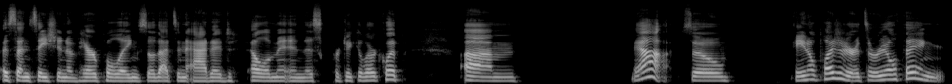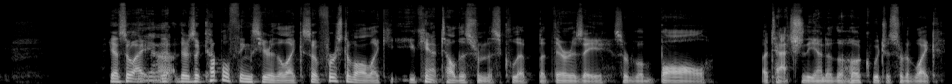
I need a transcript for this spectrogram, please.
a sensation of hair pulling. So that's an added element in this particular clip. Um, yeah. So anal pleasure, it's a real thing. Yeah, so I Yeah. th- there's a couple things here that like so first of all like you can't tell this from this clip, but there is a sort of a ball attached to the end of the hook which is sort of like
